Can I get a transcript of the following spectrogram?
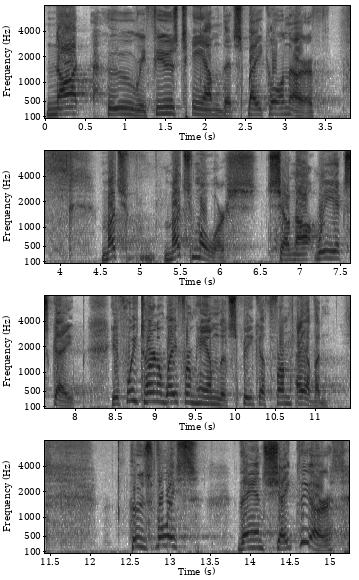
not who refused him that spake on earth, much, much more shall not we escape if we turn away from him that speaketh from heaven, whose voice then shake the earth.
